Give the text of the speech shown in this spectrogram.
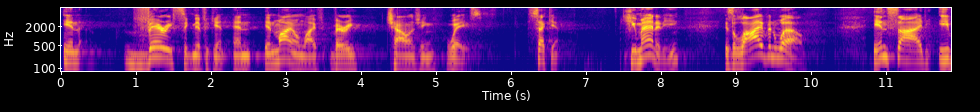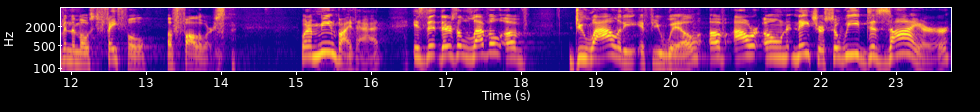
in very significant and, in my own life, very challenging ways. Second, humanity is alive and well inside even the most faithful of followers. what I mean by that is that there's a level of duality, if you will, of our own nature. So we desire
